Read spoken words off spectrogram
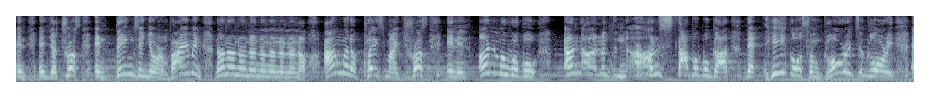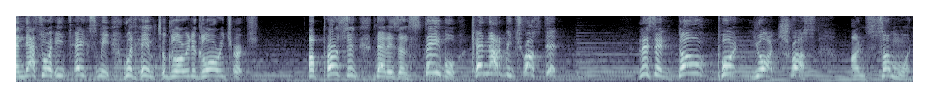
and, your trust in things in your environment? No, no, no, no, no, no, no, no, no. I'm going to place my trust in an unmovable, un, un, unstoppable God that He goes from glory to glory, and that's where He takes me with Him to glory to glory, church. A person that is unstable cannot be trusted. Listen, don't put your trust on someone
